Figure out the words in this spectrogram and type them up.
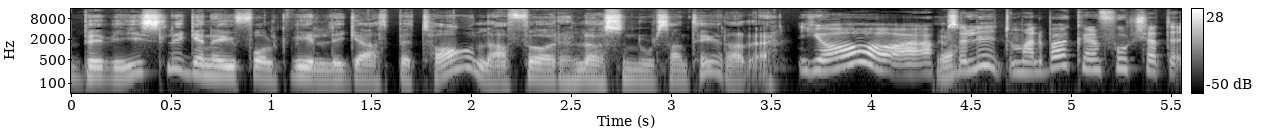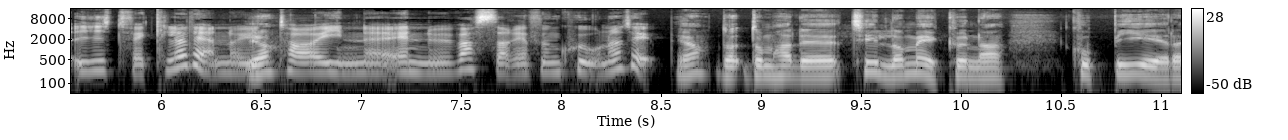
bevisligen är ju folk villiga att betala för en lösenordshanterare. Ja, absolut. Ja. De hade bara kunnat fortsätta utveckla den och ja. ta in ännu vassare funktioner. typ. Ja, de, hade till och med kunnat kopiera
